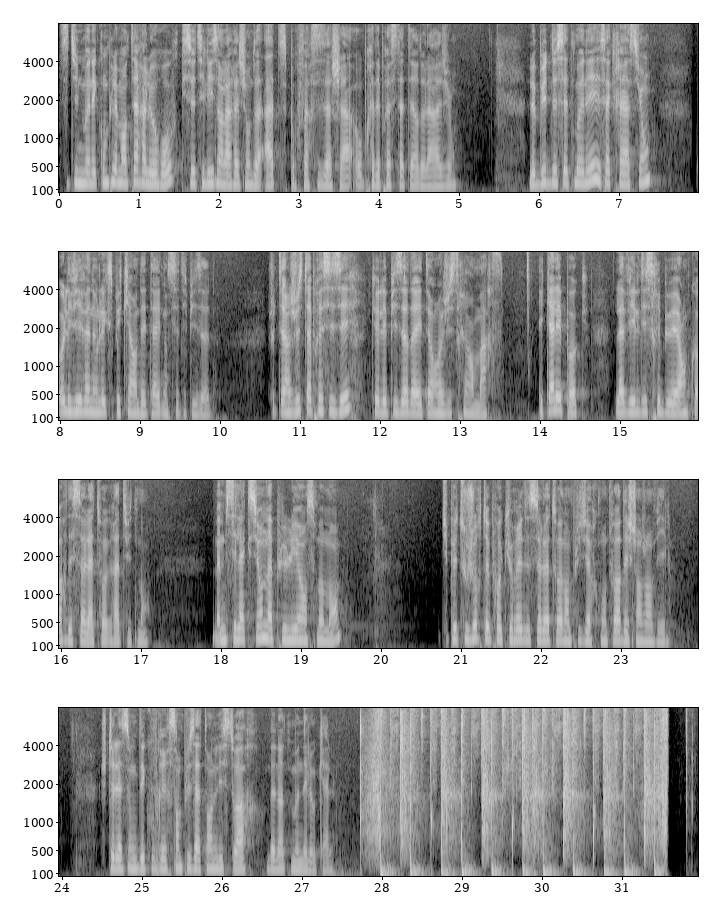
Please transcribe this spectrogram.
C'est une monnaie complémentaire à l'euro qui s'utilise dans la région de Hatt pour faire ses achats auprès des prestataires de la région. Le but de cette monnaie et sa création Olivier va nous l'expliquer en détail dans cet épisode. Je tiens juste à préciser que l'épisode a été enregistré en mars et qu'à l'époque, la ville distribuait encore des sols à toi gratuitement. Même si l'action n'a plus lieu en ce moment, tu peux toujours te procurer des sols à toi dans plusieurs comptoirs d'échange en ville. Je te laisse donc découvrir sans plus attendre l'histoire de notre monnaie locale.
